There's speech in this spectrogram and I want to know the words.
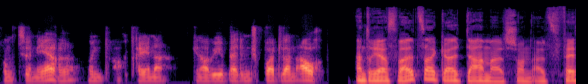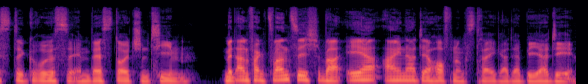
Funktionäre und auch Trainer, genau wie bei den Sportlern auch. Andreas Walzer galt damals schon als feste Größe im westdeutschen Team. Mit Anfang 20 war er einer der Hoffnungsträger der BRD.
